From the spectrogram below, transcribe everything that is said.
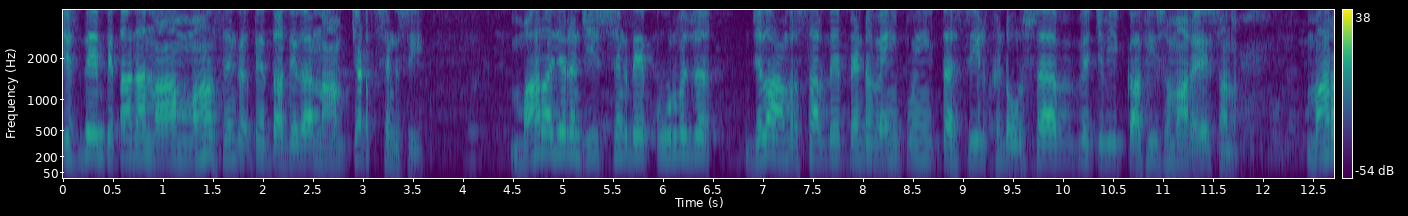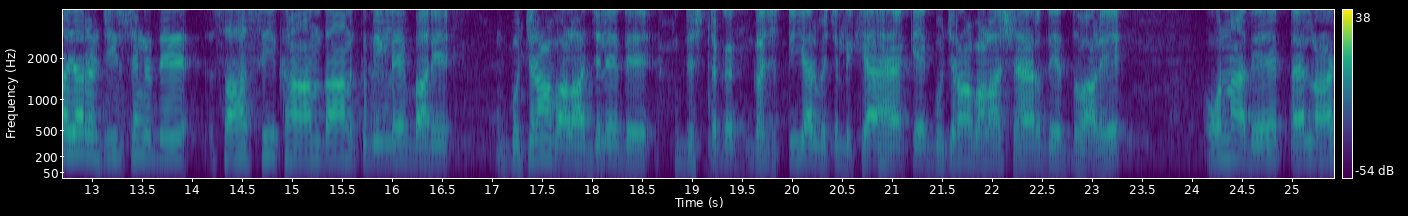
ਇਸ ਦੇ ਪਿਤਾ ਦਾ ਨਾਮ ਮਹਾਂ ਸਿੰਘ ਤੇ ਦਾਦੇ ਦਾ ਨਾਮ ਚੜਤ ਸਿੰਘ ਸੀ। ਮਹਾਰਾਜਾ ਰਣਜੀਤ ਸਿੰਘ ਦੇ ਪੂਰਵਜ ਜ਼ਿਲ੍ਹਾ ਅੰਮ੍ਰਿਤਸਰ ਦੇ ਪਿੰਡ ਵਈਪੂਈ ਤਹਿਸੀਲ ਖੰਡੂਰ ਸਾਹਿਬ ਵਿੱਚ ਵੀ ਕਾਫੀ ਸਮਾਂ ਰਹੇ ਸਨ। ਮਹਾਰਾਜਾ ਰਣਜੀਤ ਸਿੰਘ ਦੇ ਸਾਹਸੀ ਖਾਨਦਾਨ ਕਬੀਲੇ ਬਾਰੇ ਗੁਜਰਾਂਵਾਲਾ ਜ਼ਿਲ੍ਹੇ ਦੇ ਡਿਸਟ੍ਰਿਕਟ ਗਜ਼ਟੀਅਰ ਵਿੱਚ ਲਿਖਿਆ ਹੈ ਕਿ ਗੁਜਰਾਂਵਾਲਾ ਸ਼ਹਿਰ ਦੇ ਦੁਆਲੇ ਉਹਨਾਂ ਦੇ ਪਹਿਲਾਂ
